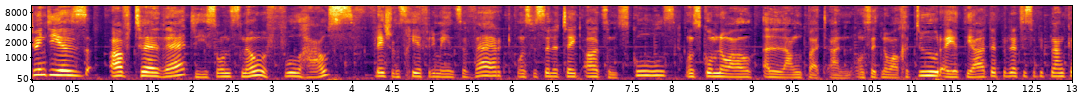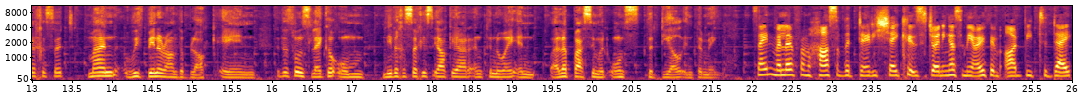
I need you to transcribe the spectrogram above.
20 years after that, is nou 'n full house flesh ons gee vir die mense werk. Ons facilitate arts in schools. Ons kom nou al 'n lang pad aan. Ons het nou al getoer, eie teaterproduksies op die planke gesit. Man, we've been around the block en dit is ons lekker om nuwe gesiggies elke jaar in te nooi en hulle passie met ons te deel en te meng. Zane Miller from House of the Dirty Shakers joining us in the OFM Art Beat today.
